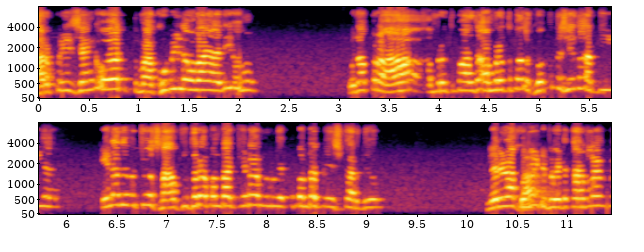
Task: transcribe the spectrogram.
ਹਰਪ੍ਰੀਤ ਸਿੰਘ ਉਹ ਤਮਾਕੂ ਵੀ ਲਾਉਂਦਾ ਆ ਜੀ ਉਹ। ਉਹਦਾ ਭਰਾ ਅੰਮ੍ਰਿਤਪਾਲ ਦਾ ਅੰਮ੍ਰਿਤਪਾਲ ਖੁਦ ਨਸ਼ੇ ਦਾ ਆਦੀ ਹੈ। ਇਹਨਾਂ ਦੇ ਵਿੱਚੋਂ ਸਾਫ਼ ਸੁਥਰਾ ਬੰਦਾ ਕਿਹੜਾ ਮੈਨੂੰ ਇੱਕ ਬੰਦਾ ਪੇਸ਼ ਕਰ ਦਿਓ? ਮੇਰੇ ਨਾਲ ਖੁੱਲੀ ਵਾਹ। ਡਿਬੇਟ ਕਰ ਲੈਣ।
